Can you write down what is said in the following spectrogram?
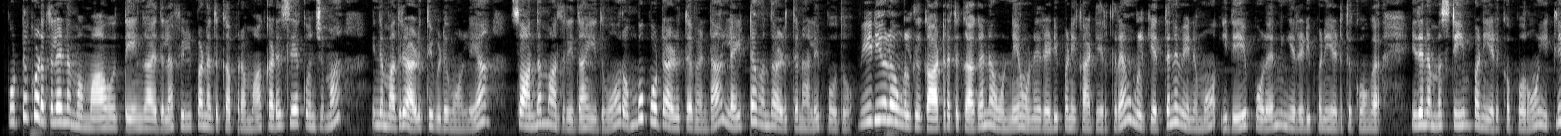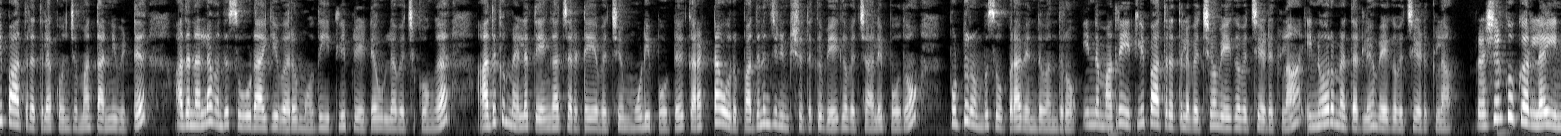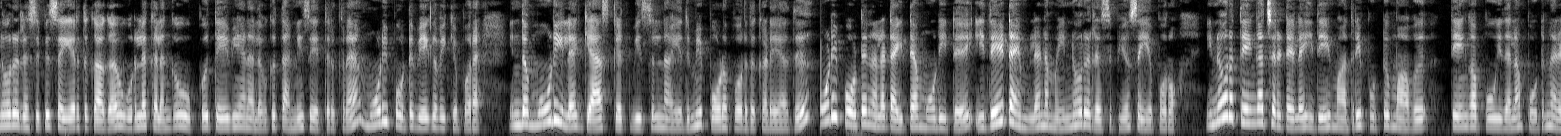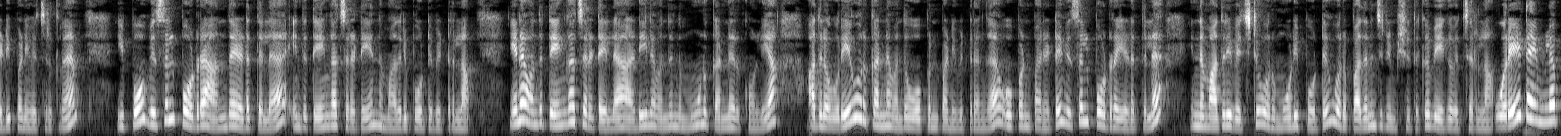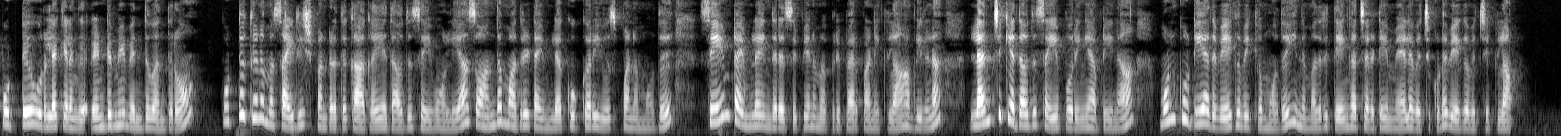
புட்டுக்குடத்தில் நம்ம மாவு தேங்காய் இதெல்லாம் ஃபில் பண்ணதுக்கு அப்புறமா கடைசியாக கொஞ்சமாக இந்த மாதிரி அழுத்தி விடுவோம் இல்லையா? ஸோ அந்த மாதிரி தான் இதுவும். ரொம்ப போட்டு அழுத்த வேண்டாம். லைட்டாக வந்து அழுத்தினாலே போதும். வீடியோவில் உங்களுக்கு காட்டுறதுக்காக நான் ஒன்றே ஒன்று ரெடி பண்ணி காட்டியிருக்கிறேன். உங்களுக்கு எத்தனை வேணுமோ இதே போல் நீங்கள் ரெடி பண்ணி எடுத்துக்கோங்க. இதை நம்ம ஸ்டீம் பண்ணி எடுக்க போகிறோம் இட்லி பாத்திரத்தில் கொஞ்சமாக தண்ணி விட்டு அதை நல்லா வந்து சூடாகி வரும்போது இட்லி பிளேட்டை உள்ளே வச்சுக்கோங்க. அதுக்கு மேலே தேங்காய் சிரட்டையை வச்சு மூடி போட்டு கரெக்டாக ஒரு பதினஞ்சு நிமிஷத்துக்கு வேக வச்சாலே போதும். புட்டு ரொம்ப சூப்பராக வெந்து வந்துடும் இந்த மாதிரி இட்லி பாத்திரத்தில் வச்சும் வேக வச்சு எடுக்கலாம். இன்னொரு மெத்தட்லையும் வேக வச்சு எடுக்கலாம். ப்ரெஷர் குக்கரில் இன்னொரு ரெசிபி செய்யறதுக்காக உருளைக்கிழங்கு உப்பு தேவையான அளவுக்கு தண்ணி சேர்த்துருக்கிறேன். மூடி போட்டு வேக வைக்க போகிறேன் இந்த மூடியில் கேஸ்கட் விசில் நான் எதுவுமே போட போகிறது கிடையாது. மூடி போட்டு நல்லா டைட்டாக மூடிட்டு இதே டைமில் நம்ம இன்னொரு ரெசிபியும் செய்ய போகிறோம் இன்னொரு தேங்காய் சிரட்டையில் இதே மாதிரி புட்டு மாவு தேங்காய் பூ இதெல்லாம் போட்டு நான் ரெடி பண்ணி வச்சுருக்கிறேன். இப்போது விசில் போடுற அந்த இடத்துல இந்த தேங்காய் சிரட்டையை இந்த மாதிரி போட்டு விட்டுறலாம். ஏன்னா வந்து தேங்காய் சிரட்டையில் அடியில் வந்து இந்த மூணு கண் இருக்கும் இல்லையா? அதில் ஒரே ஒரு கண்ணை வந்து ஓப்பன் பண்ணி விட்டுருங்க. ஓப்பன் பண்ணிவிட்டு விசில் போடுற இடத்துல இந்த மாதிரி வச்சுட்டு ஒரு மூடி போட்டு ஒரு பதினஞ்சு நிமிஷத்துக்கு வேக வச்சிடலாம் ஒரே டைமில் புட்டு உருளைக்கிழங்கு ரெண்டுமே வெந்து வந்துடும் புட்டுக்கு நம்ம சைட் டிஷ் பண்ணுறதுக்காக ஏதாவது செய்வோம் இல்லையா? ஸோ அந்த மாதிரி டைமில் குக்கரை யூஸ் பண்ணும்போது சேம் டைமில் இந்த ரெசிபியை நம்ம ப்ரிப்பேர் பண்ணிக்கலாம். அப்படி இல்லைனா லஞ்சுக்கு ஏதாவது செய்ய போகிறீங்க அப்படின்னா முன்கூட்டியே அதை வேக வைக்கும் போது இந்த மாதிரி தேங்காய் சிரட்டையை மேலே வச்சு கூட வேக வச்சுக்கலாம்.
